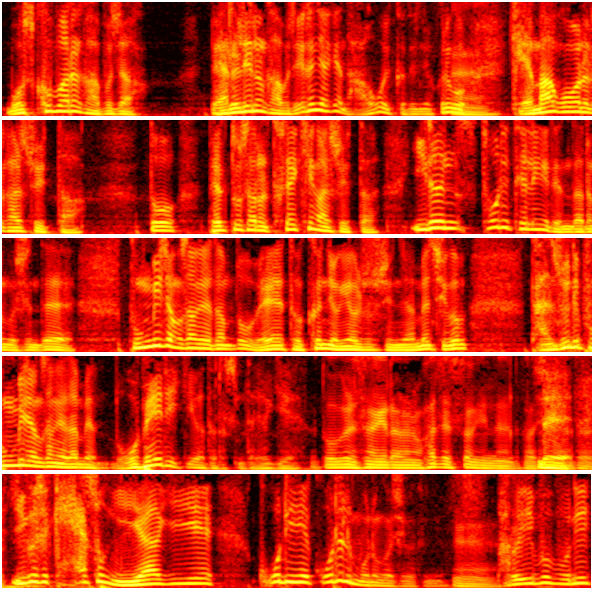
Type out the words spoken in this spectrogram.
모스크바를 가보자. 베를린을 가보자. 이런 이야기가 나오고 있거든요. 그리고 네. 개마고원을 갈 수 있다. 또 백두산을 트레킹할 수 있다. 이런 스토리텔링이 된다는 것인데 북미 정상회담도 왜 더 큰 영향을 줄 수 있냐면 지금 단순히 북미 정상회담에 노벨이 끼어들었습니다. 여기에. 노벨상이라는 화제성 있는 것이. 네. 이것이 계속 이야기의 꼬리에 꼬리를 무는 것이거든요. 네. 바로 이 부분이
